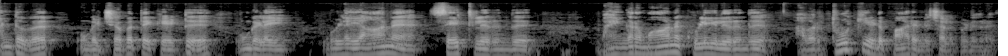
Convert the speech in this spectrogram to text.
ஆண்டவர் உங்கள் ஜெபத்தை கேட்டு உங்களை உள்ளையான சேற்றிலிருந்து பயங்கரமான குழியிலிருந்து அவர் தூக்கி எடுப்பார் என்று சொல்லப்படுகிறது.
